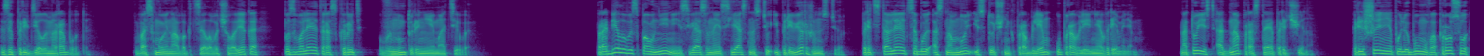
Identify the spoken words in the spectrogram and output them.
за пределами работы. Восьмой навык целого человека позволяет раскрыть внутренние мотивы. Пробелы в исполнении, связанные с ясностью и приверженностью, представляют собой основной источник проблем управления временем. На то есть одна простая причина. Решение по любому вопросу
